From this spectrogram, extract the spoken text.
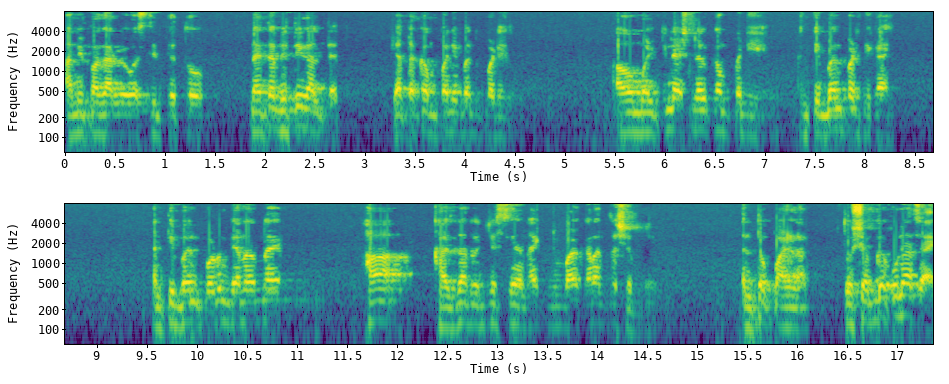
आम्ही पगार व्यवस्थित देतो. नाहीतर भीती घालतात की आता कंपनी बंद पडेल. अहो मल्टीनॅशनल कंपनी आहे. आणि ती बंद पडते काय? आणि ती बंद पडून देणार नाही. हा खासदार रणजितसिंह नाईक निंबाळकरांचा शब्द आहे. आणि तो पाळला. तो शब्द कुणाचा आहे?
